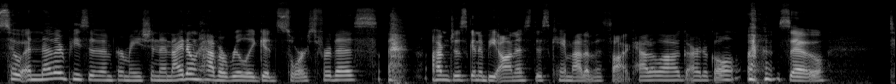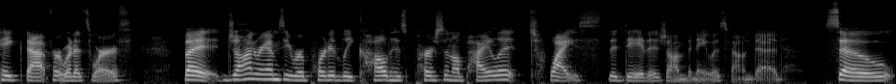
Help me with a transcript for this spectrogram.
So, another piece of information, and I don't have a really good source for this. I'm just going to be honest. This came out of a thought catalog article. so, take that for what it's worth. But John Ramsey reportedly called his personal pilot twice the day that JonBenét was found dead. So,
